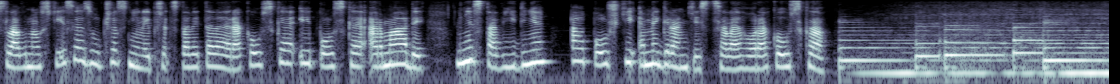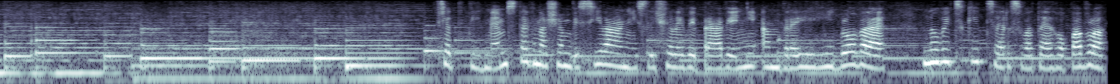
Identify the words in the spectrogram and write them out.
Slavnosti se zúčastnili představitelé rakouské i polské armády, města Vídně a polští emigranti z celého Rakouska. Před týdnem jste v našem vysílání slyšeli vyprávění Andreji Hýblové, novicky dcer svatého Pavla,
